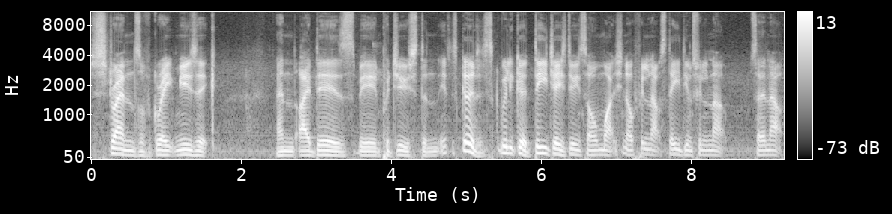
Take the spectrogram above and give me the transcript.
strands of great music and ideas being produced, and it's good. It's really good. DJs doing so much, you know, filling out stadiums, filling out, selling out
